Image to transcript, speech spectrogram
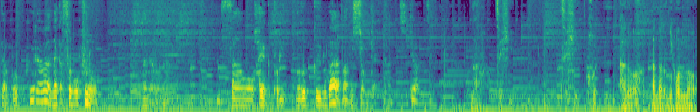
だから僕らはなんかその負の、なんだろうな、遺産を早く取り除くのが、まあミッションみたいな感じではあります。えなるほど。ぜひ、ぜひ、こあの、なんだろう、日本の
